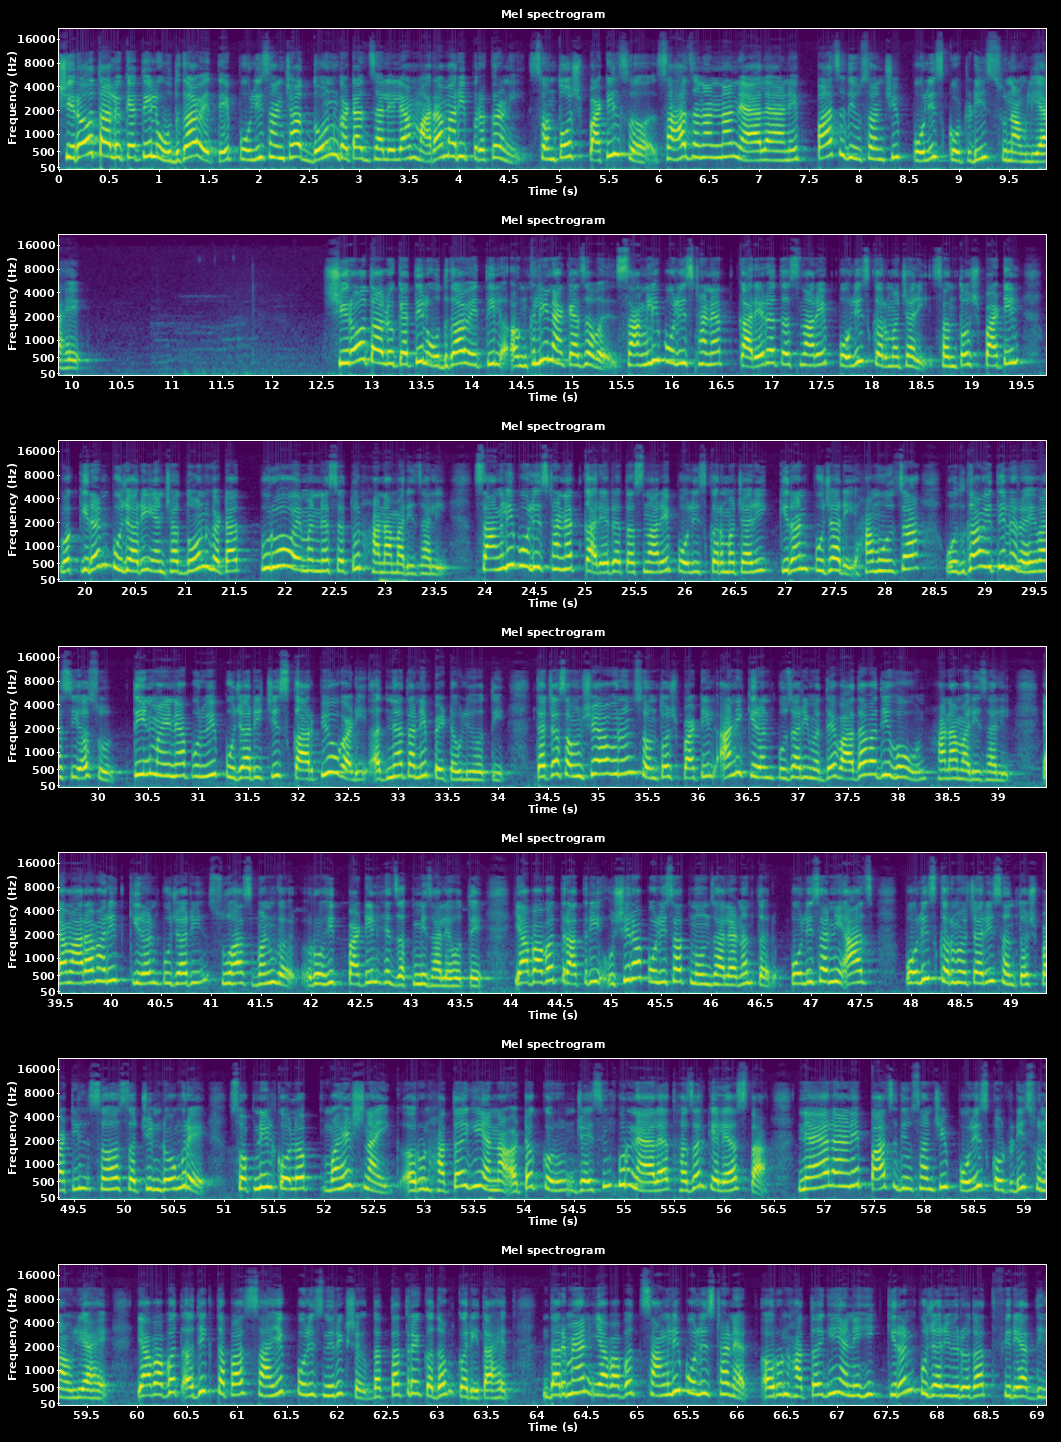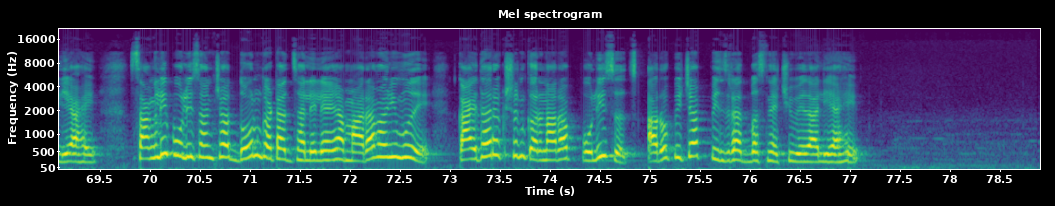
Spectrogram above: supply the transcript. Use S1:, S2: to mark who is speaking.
S1: शिरोळ तालुक्यातील उदगाव येथे पोलिसांच्या दोन गटात झालेल्या मारामारी प्रकरणी संतोष पाटीलसह सहा जणांना न्यायालयाने पाच दिवसांची पोलीस कोठडी सुनावली आहे. शिरोळ तालुक्यातील उदगाव येथील अंकली नाक्याजवळ सांगली पोलीस ठाण्यात कार्यरत असणारे पोलीस कर्मचारी संतोष पाटील व किरण पुजारी यांच्या दोन गटात पूर्व वैमनस्यातून हाणामारी झाली. सांगली पोलीस ठाण्यात कार्यरत असणारे पोलीस कर्मचारी किरण पुजारी हा मूळचा उदगाव येथील रहिवासी असून तीन महिन्यापूर्वी पुजारीची स्कॉर्पिओ गाडी अज्ञाताने पेटवली होती. त्याच्या संशयावरून संतोष पाटील आणि किरण पुजारीमध्ये वादावादी होऊन हाणामारी झाली. या मारामारीत किरण पुजारी सुहास बनगर रोहित पाटील हे जखमी झाले होते. याबाबत रात्री उशिरा पोलिसात नोंद झाल्यानंतर पोलिसांनी आज पोलीस कर्मचारी संतोष पाटील सह सचिन डोंगरे स्वप्नील कोलप महेश नाईक अरुण हातळगी यांना अटक करून जयसिंगपूर न्यायालयात हजर केले असता न्यायालयाने पाच दिवसांची पोलीस कोठडी सुनावली आहे. याबाबत अधिक तपास सहाय्यक पोलीस निरीक्षक दत्तात्रय कदम करीत आहेत. दरम्यान याबाबत सांगली पोलीस ठाण्यात अरुण हातळगी यांनीही किरण पुजारी विरोधात फिर्याद दिली आहे. सांगली पोलिसांच्या दोन गटात झालेल्या या मारामारीमुळे कायदा रक्षण करणारा पोलीसच आरोपीच्या पिंजऱ्यात बसण्याची वेळ आली आहे.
